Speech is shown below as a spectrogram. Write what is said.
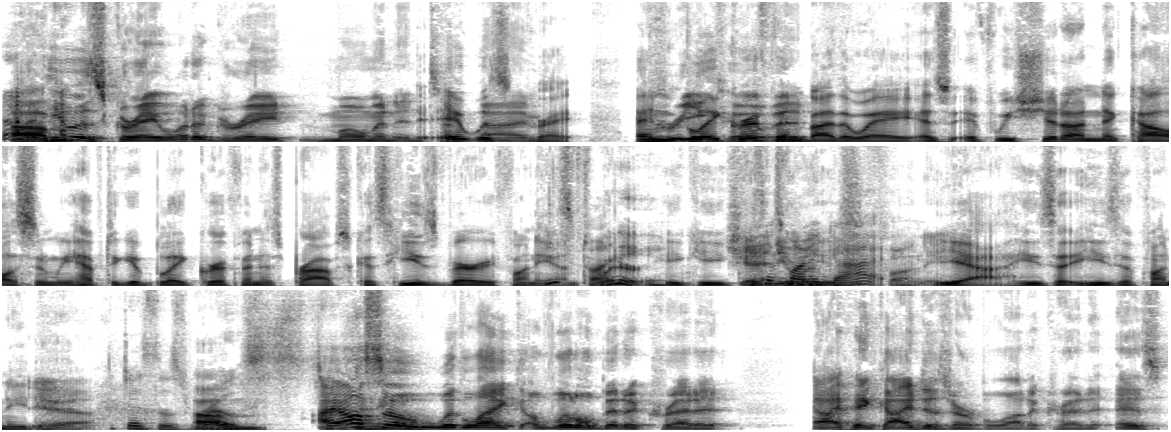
um, he was great. What a great moment in time. it was great. And Blake pre-COVID. Griffin, by the way, as if we shit on Nick Collison, we have to give Blake Griffin his props because he's very funny He's on Twitter. funny. He, he He's a funny Genuinely guy. funny. Yeah, he's a he's a funny dude. Yeah. He does those Um, roasts. I also would like a little bit of credit. I think I deserve a lot of credit as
